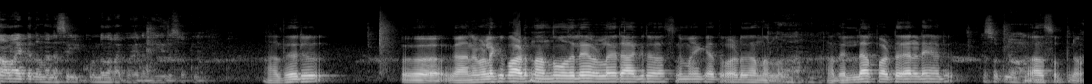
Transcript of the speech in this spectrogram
നാളായിട്ട് മനസ്സിൽ കൊണ്ടു നടക്കുമായിരുന്നു ഈ ഒരു സ്വപ്നം? അതൊരു ഗാനമേളയ്ക്ക് പാടുന്ന അന്ന് മുതലേ ഉള്ള ഒരു ആഗ്രഹ സിനിമയ്ക്കകത്ത് പാടുക എന്നുള്ളത്. അതെല്ലാ പാട്ടുകാരുടെയും ഒരു സ്വപ്നമാണ്. ആ സ്വപ്നം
